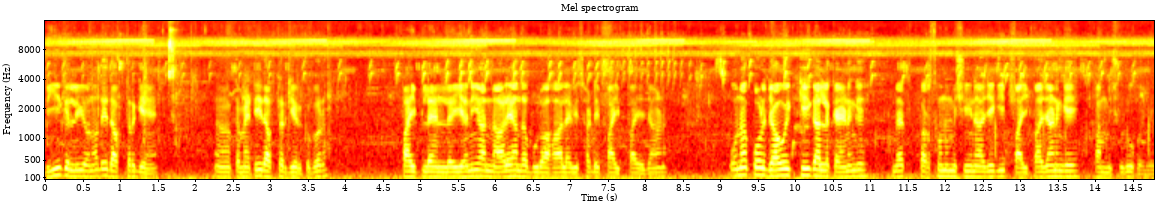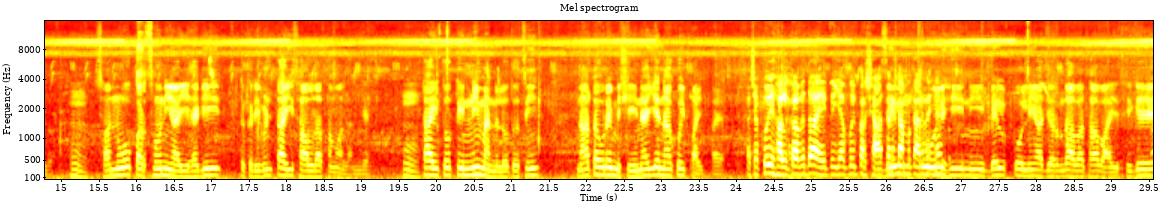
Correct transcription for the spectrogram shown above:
20 ਗੱਲੀ ਉਹਨਾਂ ਦੇ ਦਫ਼ਤਰ ਗਏ ਕਮੇਟੀ ਦਫ਼ਤਰ ਜੀਰਕਪੁਰ। ਪਾਈਪਲਾਈਨ ਲਈ ਹਨੀ ਆ ਨਾਲਿਆਂ ਦਾ ਬੁਰਾ ਹਾਲ ਹੈ ਵੀ ਸਾਡੇ ਪਾਈਪ ਪਾਏ ਜਾਣ। ਉਹਨਾਂ ਕੋਲ ਜਾਓ ਇੱਕ ਹੀ ਗੱਲ ਕਹਿਣਗੇ ਮੈਂ ਪਰਸੋਂ ਨੂੰ ਮਸ਼ੀਨ ਆ ਜਾਏਗੀ ਪਾਈਪ ਆ ਜਾਣਗੇ ਕੰਮ ਸ਼ੁਰੂ ਹੋ ਜਾਏਗਾ। ਸਾਨੂੰ ਉਹ ਪਰਸੋਂ ਨਹੀਂ ਆਈ ਹੈਗੀ ਤਕਰੀਬਨ 2.5 ਸਾਲ ਦਾ ਸਮਾਂ ਲੰਘ ਗਿਆ। ਹੂੰ। 2.5 ਤੋਂ 3 ਹੀ ਮੰਨ ਲਓ ਤੁਸੀਂ ਨਾ ਤਾਂ ਉਰੇ ਮਸ਼ੀਨ ਆਈ ਹੈ ਨਾ ਕੋਈ ਪਾਈਪ ਆਇਆ। ਅੱਛਾ ਕੋਈ ਹਲਕਾ ਵਿਧਾਇਕ ਜਾਂ ਕੋਈ ਪ੍ਰਸ਼ਾਸਨ ਕੰਮ ਕਰ ਰਿਹਾ? ਬਿਲਕੁਲ ਹੈ ਹੀ ਨਹੀਂ ਬਿਲਕੁਲ ਨਹੀਂ। ਅੱਜ ਰੰਧਾਵਾ ਸਾਹਿਬ ਆਏ ਸੀਗੇ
